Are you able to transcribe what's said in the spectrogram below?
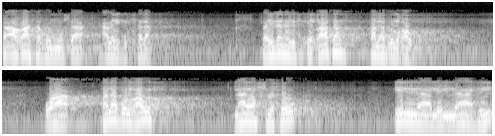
فأغاثه موسى عليه السلام. فإذا الاستغاثة طلب الغوث. وطلب الغوث لا يصلح إلا لله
